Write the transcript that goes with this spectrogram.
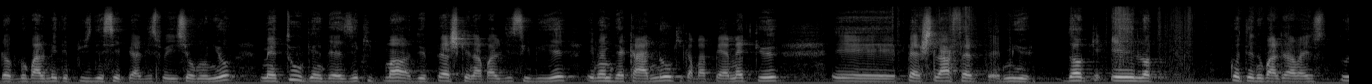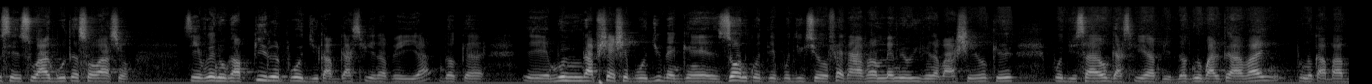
Donc nous allons mettre plus de DCP à disposition mais tout a des équipements de pêche qui n'a pas distribué et même des canaux qui permettre que la pêche là fait mieux. Donc, et l'autre côté, nous parlons travailler, tout c'est sur agro-transformation. c'est vrai, nous avons pile de produits qui gaspillé dans le pays. Hein. Donc, euh, nous avons cherché produits, mais il y a une zone côté production faite avant même d'arriver dans le marché que produits ça gaspillé en pile. Donc, nous allons travailler pour nous capables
